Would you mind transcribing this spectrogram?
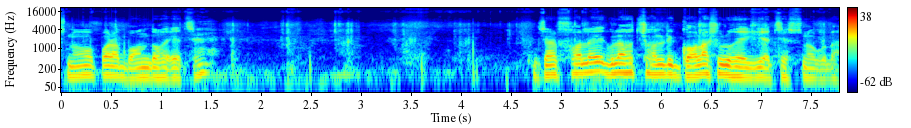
স্নো পড়া বন্ধ হয়েছে। যার ফলে এগুলা হচ্ছে অলরেডি গলা শুরু হয়ে গিয়েছে স্নোগুলা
